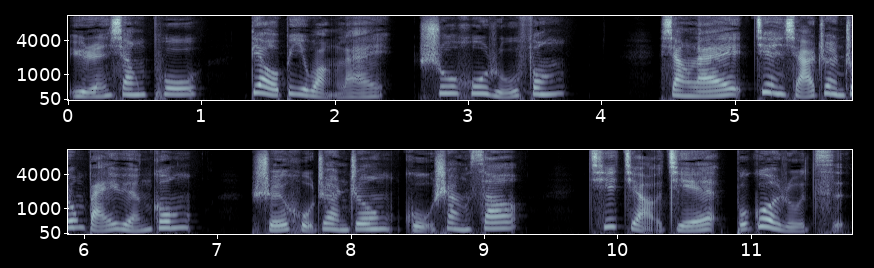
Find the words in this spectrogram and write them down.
与人相扑，吊臂往来，疏忽如风。想来《剑侠传》中白猿公，《水浒传》中古上骚。其皎洁不过如此。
